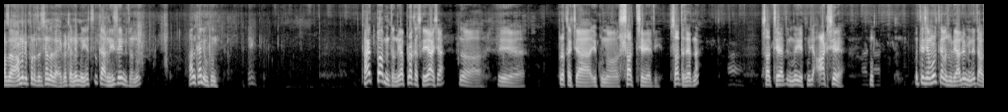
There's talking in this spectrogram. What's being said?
आज आम्हाला प्रदर्शनाला जाय भेटला नाही. मग याच कारण हेच आहे मित्रांनो. आणि खाली उठून. काय पहा मित्रांनो या प्रकाश काय या अशा हे प्रकाशच्या एकूण सात शेळ्या ती सातच आहेत ना? सात शेळ्या मग म्हणजे एक म्हणजे आठ शेळ्या. मग मग त्याच्यामुळे त्याला जुडे आलो मी नाही आज.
